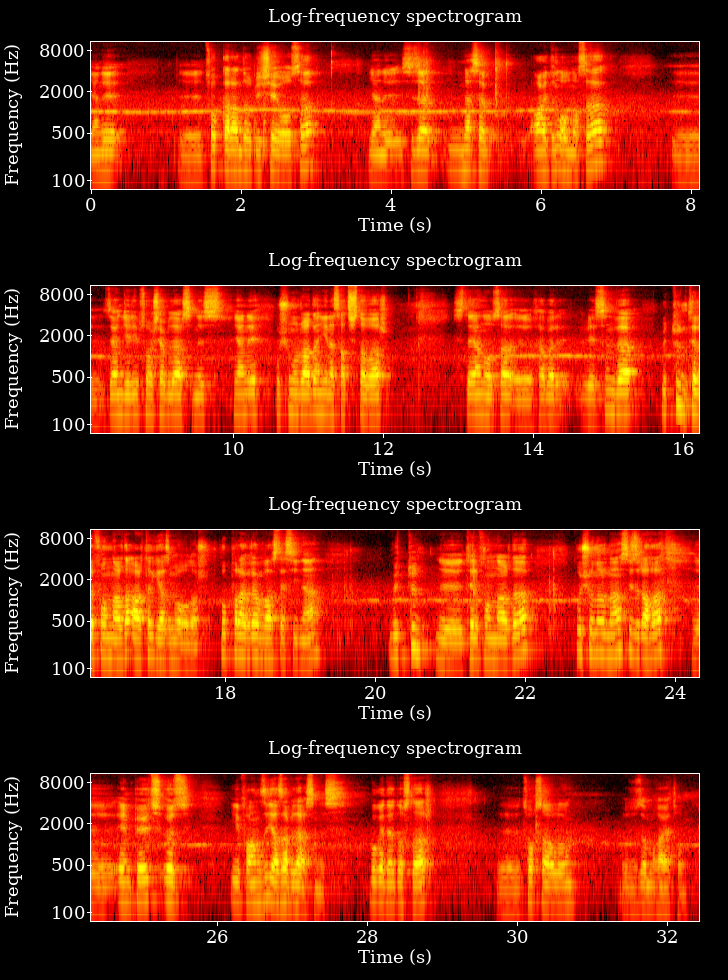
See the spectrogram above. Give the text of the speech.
Yəni e, çok karanlık bir şey olsa yani size nəsə aydın olmasa e, zəng eləyib soruşa bilərsiniz. Yəni bu şnurlardan yine satışda var. İsteyen olsa e, xəbər versin və bütün telefonlarda artıq yazma olur. Bu proqram vasitəsilə bütün e, telefonlarda bu şnurla siz rahat e, MP3 öz ifanızı yaza bilərsiniz. Bu qədər dostlar. E, çox sağ olun. Özünüzə müğayət olun.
